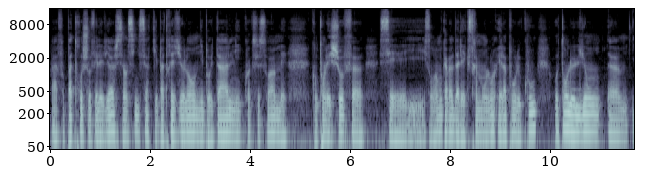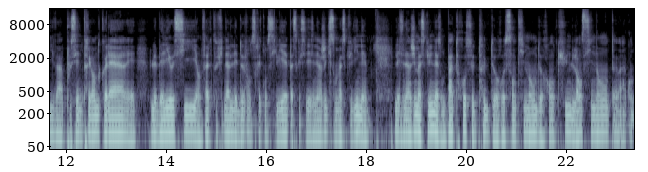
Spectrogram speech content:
Voilà, faut pas trop chauffer les Vierges, c'est un signe certes qui est pas très violent, ni brutal, ni quoi que ce soit, mais quand on les chauffe, euh, ils sont vraiment capables d'aller extrêmement loin. Et là, pour le coup, autant le lion, euh, il va pousser une très grande colère, et le bélier aussi. En fait, au final, les deux vont se réconcilier parce que c'est des énergies qui sont masculines. Et les énergies masculines, elles n'ont pas trop ce truc de ressentiment, de rancune lancinante, qu'on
